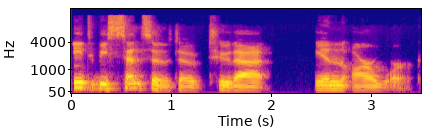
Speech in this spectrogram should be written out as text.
we need to be sensitive to, to that in our work.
